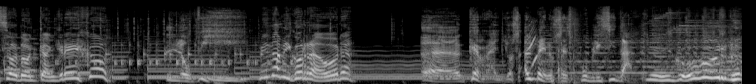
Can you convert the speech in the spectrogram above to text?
Eso, don Cangrejo? Lo vi. ¿Me da mi gorra ahora? Eh, ¿Qué rayos? Al menos es publicidad. ¡Mi gorra!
